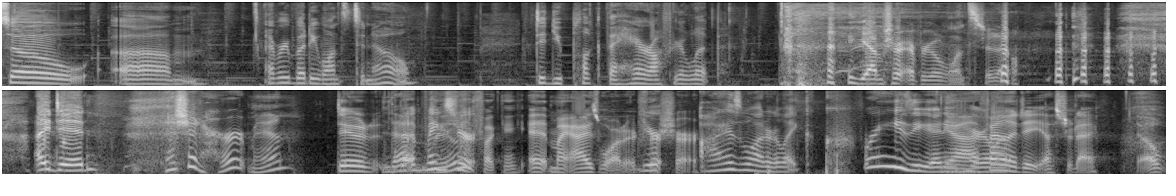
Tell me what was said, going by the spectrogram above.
So, um, everybody wants to know Did you pluck the hair off your lip? yeah, I'm sure everyone wants to know. I did. That should hurt, man. Dude, that, That, makes really your, fucking it, my eyes watered for sure. eyes water like crazy. Getting yeah, I finally lip. did it yesterday. A,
